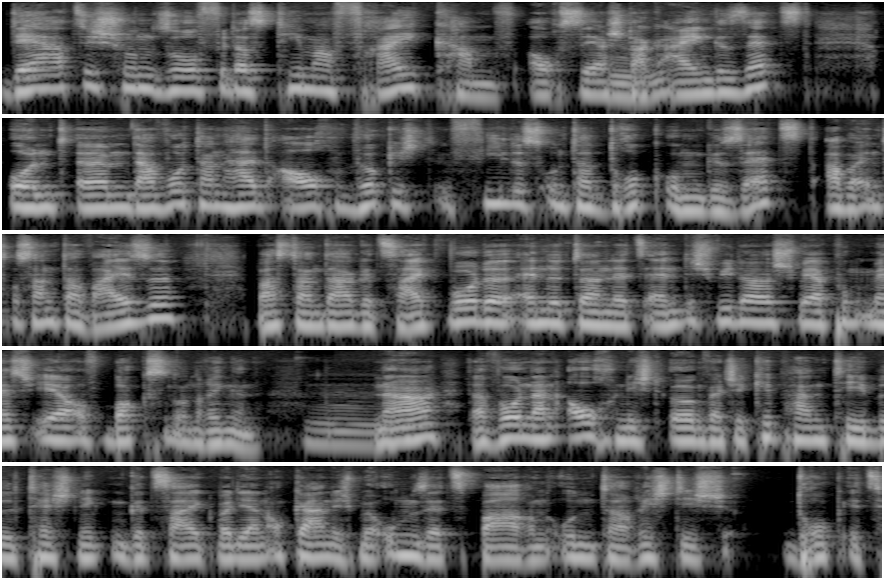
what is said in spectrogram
der hat sich schon so für das Thema Freikampf auch sehr stark mhm. eingesetzt. Und ähm, da wurde dann halt auch wirklich vieles unter Druck umgesetzt. Aber interessanterweise, was dann da gezeigt wurde, endet dann letztendlich wieder schwerpunktmäßig eher auf Boxen und Ringen. Mhm. Na, da wurden dann auch nicht irgendwelche Kipphandhebel-Techniken gezeigt, weil die dann auch gar nicht mehr umsetzbaren unter richtig Druck etc.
